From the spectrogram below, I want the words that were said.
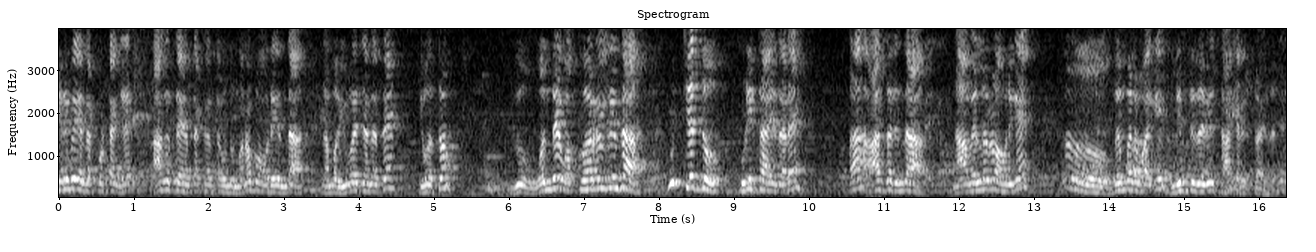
ಇರಿಮೆಯನ್ನು ಕೊಟ್ಟಂಗೆ ಆಗುತ್ತೆ ಅಂತಕ್ಕಂಥ ಒಂದು ಮನೋಭಾವನೆಯಿಂದ ನಮ್ಮ ಯುವ ಜನತೆ ಇವತ್ತು ಒಂದೇ ಒಕ್ಕೊರಲಿನಿಂದ ಹುಚ್ಚೆದ್ದು ಕುಡಿತಾ ಇದ್ದಾರೆ. ಆದ್ದರಿಂದ ನಾವೆಲ್ಲರೂ ಅವರಿಗೆ ಬೆಂಬಲವಾಗಿ ನಿಂತಿದ್ದೇವೆ ಸಹಕರಿಸ್ತಾ ಇದ್ದೇವೆ.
